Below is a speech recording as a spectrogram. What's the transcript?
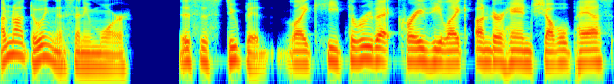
I'm not doing this anymore. This is stupid. Like, he threw that crazy, like, underhand shovel pass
